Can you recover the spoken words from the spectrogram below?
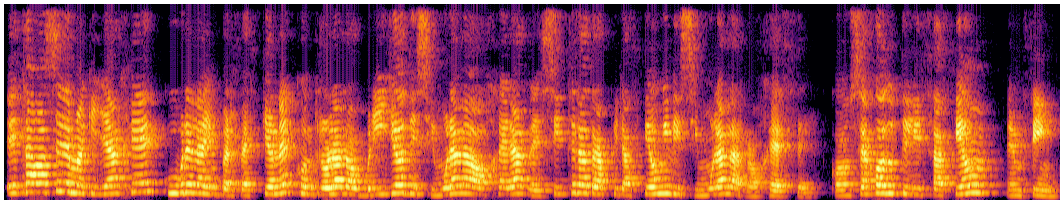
Esta base de maquillaje cubre las imperfecciones, controla los brillos, disimula las ojeras, resiste la transpiración y disimula las rojeces. Consejos de utilización, en fin,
